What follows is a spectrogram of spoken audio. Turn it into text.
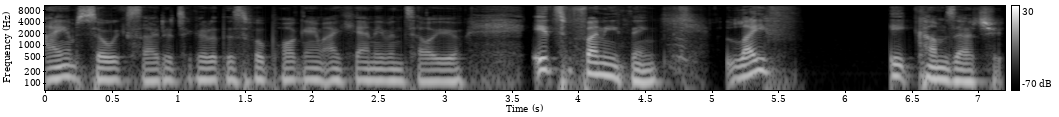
I am so excited to go to this football game. I can't even tell you. It's a funny thing. Life it comes at you.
